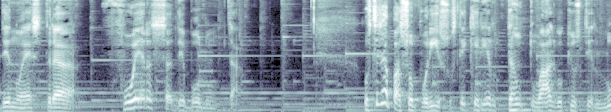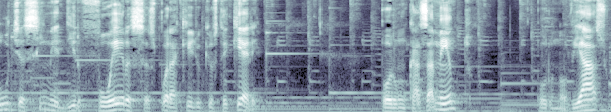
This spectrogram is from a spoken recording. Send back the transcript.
de nossa força de voluntade. Você já passou por isso? Você querer tanto algo que você lute sem medir forças por aquilo que você quer? Por um casamento, por um noviazgo,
